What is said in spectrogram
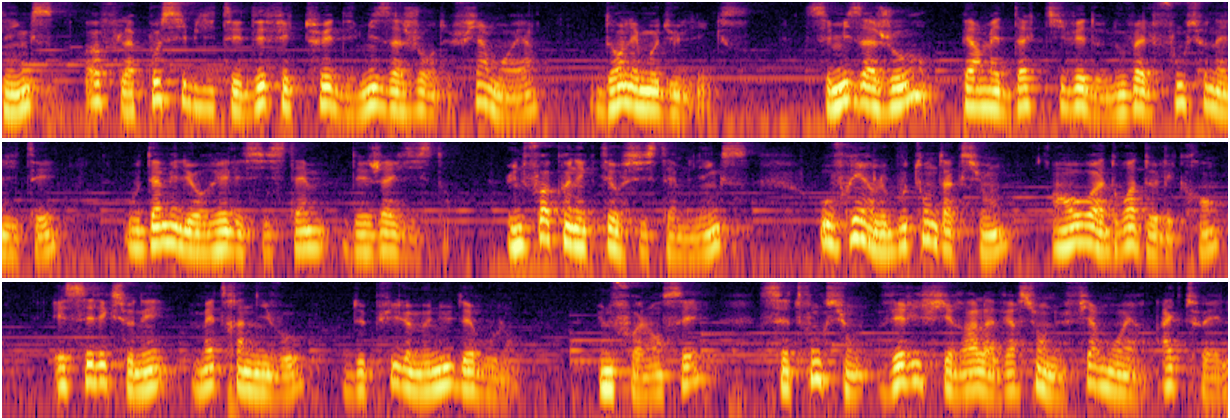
Links offre la possibilité d'effectuer des mises à jour du firmware dans les modules Links. Ces mises à jour permettent d'activer de nouvelles fonctionnalités ou d'améliorer les systèmes déjà existants. Une fois connecté au système Links, ouvrir le bouton d'action en haut à droite de l'écran et sélectionner Mettre à niveau depuis le menu déroulant. Une fois lancé, cette fonction vérifiera la version du firmware actuelle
